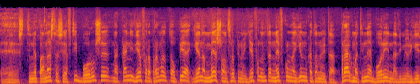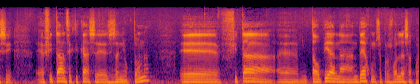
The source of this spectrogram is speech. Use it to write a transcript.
ε, στην επανάσταση αυτή μπορούσε να κάνει διάφορα πράγματα τα οποία για ένα μέσο ανθρώπινο εγκέφαλο δεν ήταν εύκολο να γίνουν κατανοητά. Πράγματι, ναι, μπορεί να δημιουργήσει ε, φυτά ανθεκτικά σε ζυζανιοκτώνα, ε, φυτά ε, τα οποία να αντέχουν σε προσβολές από,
